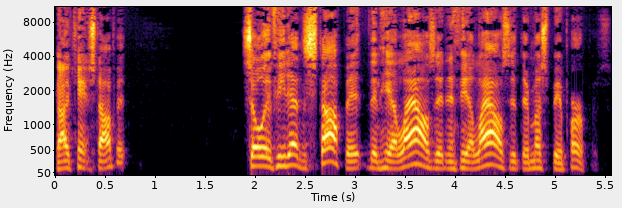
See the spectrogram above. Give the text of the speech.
God can't stop it? So if he doesn't stop it, then he allows it. And if he allows it, there must be a purpose.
